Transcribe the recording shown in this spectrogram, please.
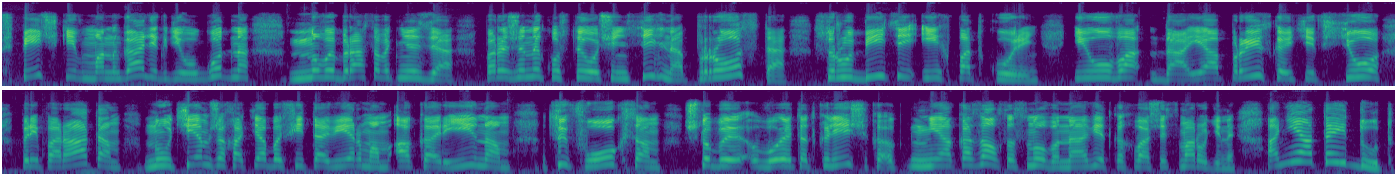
в печке, в мангале, где угодно, но выбрасывать нельзя. Поражены кусты очень сильно, просто срубите их под корень. И у вас, да, и опрыскайте все препаратом, ну, тем же хотя бы фитовермом, акарином, цифоксом, чтобы этот клещ не оказался снова на ветках вашей смородины. Они отойдут,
